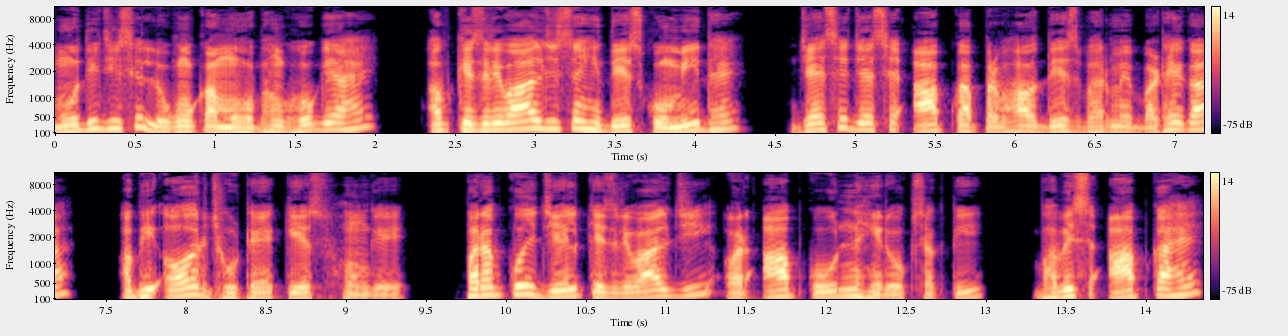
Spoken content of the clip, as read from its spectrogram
मोदी जी से लोगों का मोहभंग हो गया है। अब केजरीवाल जी से ही देश को उम्मीद है। जैसे जैसे आपका प्रभाव देश भर में बढ़ेगा, अभी और झूठे केस होंगे। पर अब कोई जेल केजरीवाल जी और आपको नहीं रोक सकती। भविष्य आपका है,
